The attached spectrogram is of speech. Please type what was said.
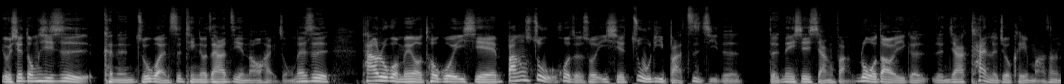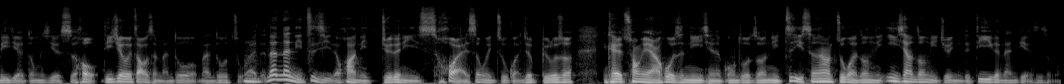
有些东西是可能主管是停留在他自己的脑海中，但是他如果没有透过一些帮助或者说一些助力，把自己的。的那些想法落到一个人家看了就可以马上理解的东西的时候，的确会造成蛮多蛮多阻碍的。那那你自己的话，你觉得你后来身为主管，就比如说你开始创业啊，或者是你以前的工作之后，你自己身上主管中，你印象中你觉得你的第一个难点是什么？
